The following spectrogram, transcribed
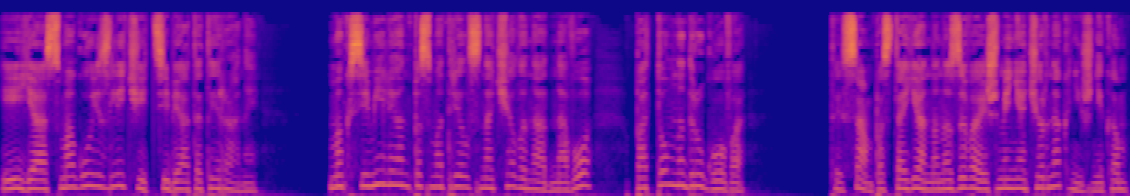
и я смогу излечить тебя от этой раны». Максимилиан посмотрел сначала на одного, потом на другого. «Ты сам постоянно называешь меня чернокнижником,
